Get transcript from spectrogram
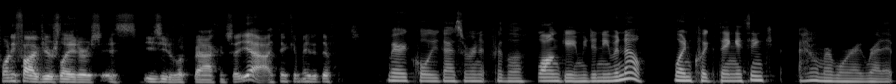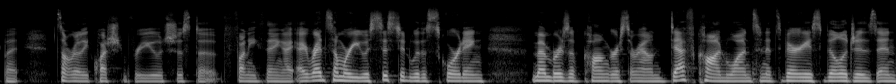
25 years later, it's, it's easy to look back and say, yeah, I think it made a difference. Very cool. You guys were in it for the long game. You didn't even know. One quick thing, I think I don't remember where I read it, but it's not really a question for you. It's just a funny thing. I, I, read somewhere you assisted with escorting members of Congress around DEF CON once in its various villages. And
